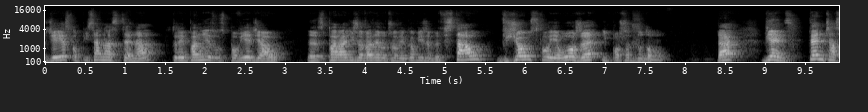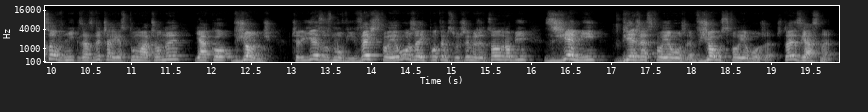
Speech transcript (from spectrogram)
gdzie jest opisana scena, w której Pan Jezus powiedział e, sparaliżowanemu człowiekowi, żeby wstał, wziął swoje łoże i poszedł do domu. Tak? Więc ten czasownik zazwyczaj jest tłumaczony jako wziąć. Czyli Jezus mówi, weź swoje łoże i potem słyszymy, że co on robi? Z ziemi bierze swoje łoże, wziął swoje łoże. Czy to jest jasne?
